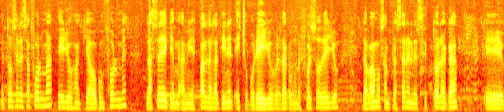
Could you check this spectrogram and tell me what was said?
Entonces, de esa forma, ellos han quedado conformes. La sede que a mis espaldas la tienen, hecho por ellos, ¿verdad? Con un esfuerzo de ellos, la vamos a emplazar en el sector acá eh,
